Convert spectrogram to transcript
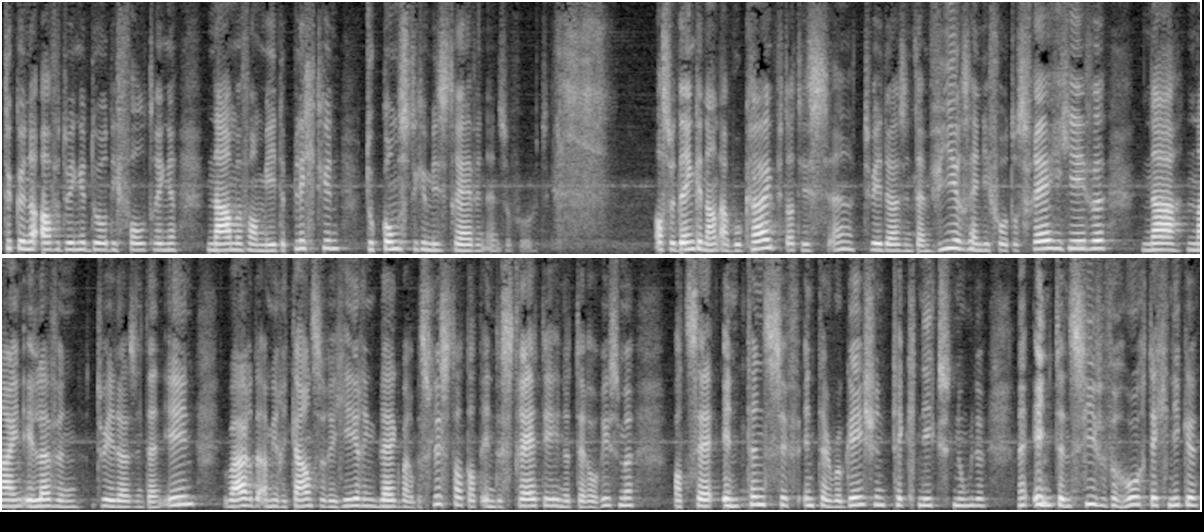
te kunnen afdwingen door die folteringen, namen van medeplichtigen, toekomstige misdrijven enzovoort. Als we denken aan Abu Ghraib, dat is in 2004 zijn die foto's vrijgegeven, na 9-11 2001, waar de Amerikaanse regering blijkbaar beslist had dat in de strijd tegen het terrorisme, wat zij intensive interrogation techniques noemden, intensieve verhoortechnieken,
